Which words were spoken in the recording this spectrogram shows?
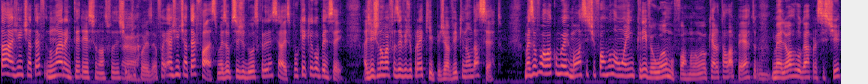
tá, a gente até. Não era interesse nosso fazer esse tipo É. de coisa. Eu falei, a gente até faz, mas eu preciso de duas credenciais. Por que, que eu pensei? A gente não vai fazer vídeo para a equipe, já vi que não dá certo. Mas eu vou lá com meu irmão assistir Fórmula 1, é incrível, eu amo Fórmula 1, eu quero estar lá perto, melhor lugar para assistir.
